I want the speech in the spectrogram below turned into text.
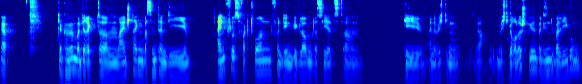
Ja, dann können wir mal direkt ähm, einsteigen. Was sind denn die Einflussfaktoren, von denen wir glauben, dass sie jetzt ähm, die eine, wichtigen, ja, eine wichtige Rolle spielen bei diesen Überlegungen?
